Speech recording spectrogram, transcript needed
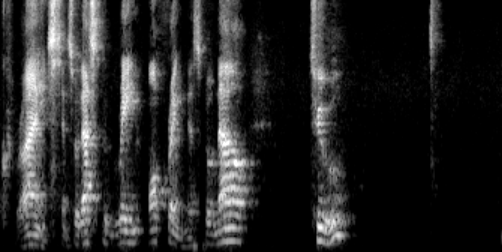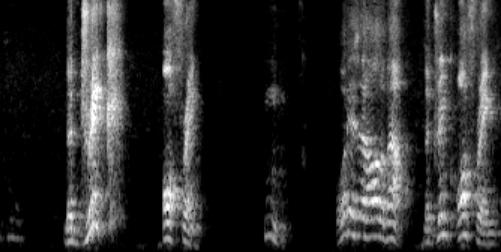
Christ. And so that's the grain offering. Let's go now to the drink offering. Hmm. What is it all about? The drink offering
